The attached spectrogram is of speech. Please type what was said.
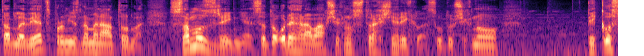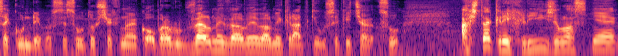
tahle věc pro mě znamená tohle. Samozřejmě se to odehrává všechno strašně rychle. Jsou to všechno pikosekundy, prostě jsou to všechno jako opravdu velmi, velmi, velmi krátké úseky času až tak rychlý, že vlastně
